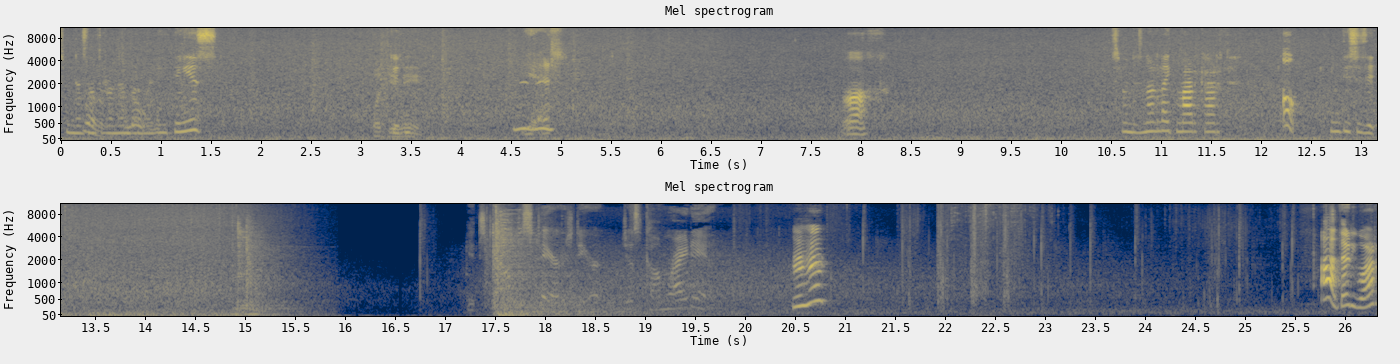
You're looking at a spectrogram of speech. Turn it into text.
This one does not remember where anything is. What do you Didn't- need? Yes? Ugh. This one is not like Markarth. Oh, I think this is it. It's down the stairs, dear. Just come right in. Mm-hmm. Ah, there you are.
